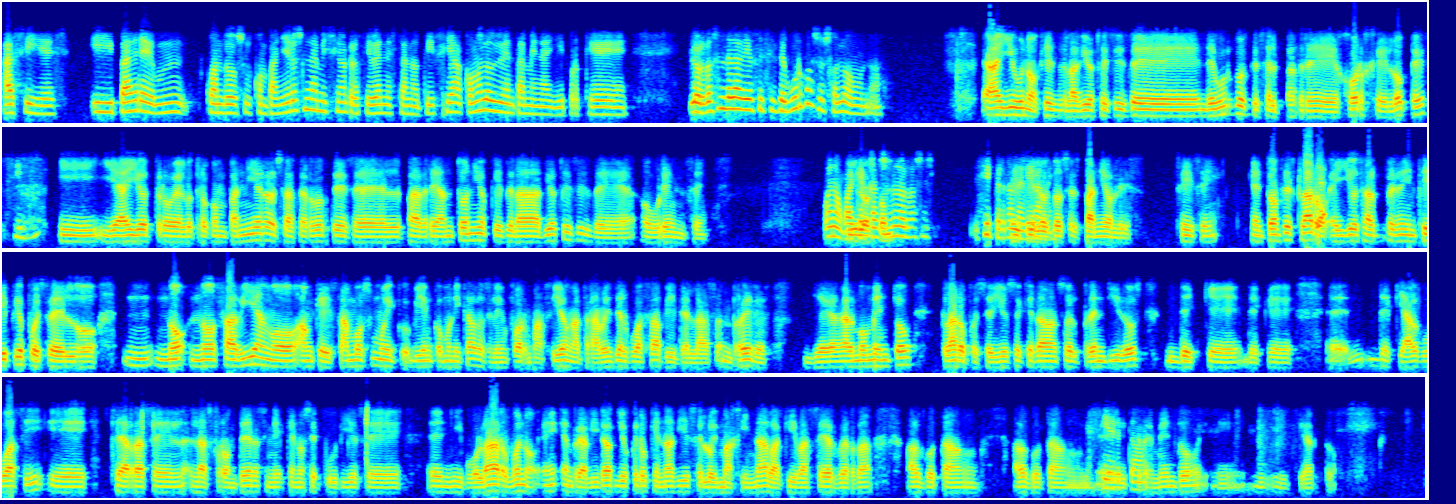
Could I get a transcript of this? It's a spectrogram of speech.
Así es. Y padre mm, cuando sus compañeros en la misión reciben esta noticia cómo lo viven también allí porque los dos son de la diócesis de Burgos o solo uno hay uno que es de la diócesis de, de Burgos, que es el padre Jorge López, y, y, hay otro, el otro compañero, el sacerdote es el padre Antonio, que es de la diócesis de Ourense. Bueno, en cualquier caso son los dos... Sí, perdón, sí, los dos españoles. Sí, sí. Entonces, claro, ellos al principio pues eh, lo no no sabían o aunque estamos muy bien comunicados la información a través del WhatsApp y de las redes llegan al momento, claro, pues ellos se quedaban sorprendidos de que de que eh, de que algo así eh, cerrase en las fronteras y que no se pudiese eh, ni volar. Bueno, en, en realidad yo creo que nadie se lo imaginaba que iba a ser, ¿verdad? Algo tan algo tan eh, tremendo y, y, cierto.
